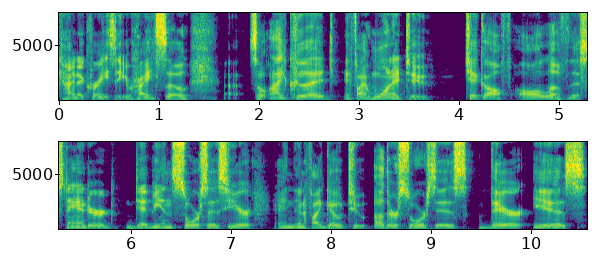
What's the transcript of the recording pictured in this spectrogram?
kind of crazy, right? So, uh, so I could, if I wanted to, tick off all of the standard Debian sources here. And then if I go to other sources, there is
